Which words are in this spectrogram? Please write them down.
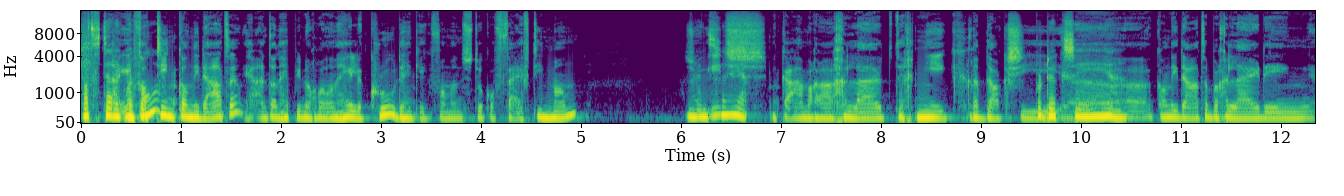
Wat stel nou, ik je me voor? tien kandidaten. Ja, en dan heb je nog wel een hele crew, denk ik, van een stuk of 15 man. Mensen, Zoiets. Camera, geluid, techniek, redactie, Productie, eh, ja. kandidatenbegeleiding.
